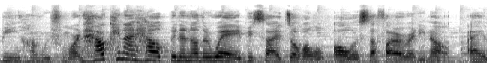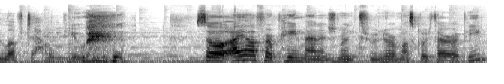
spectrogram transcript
being hungry for more. And how can I help in another way besides all, all the stuff I already know? I love to help you. So I offer pain management through neuromuscular therapy,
